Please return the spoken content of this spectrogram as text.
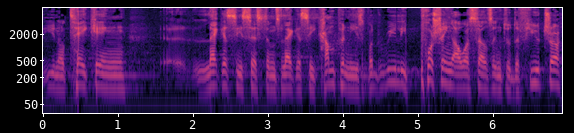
you know, taking legacy systems, legacy companies, but really pushing ourselves into the future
